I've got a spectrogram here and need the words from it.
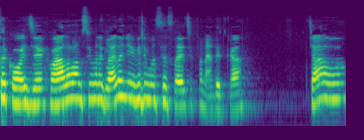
Takođe, hvala vam svima na gledanju i vidimo se sledećeg ponedeljka. Ciao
